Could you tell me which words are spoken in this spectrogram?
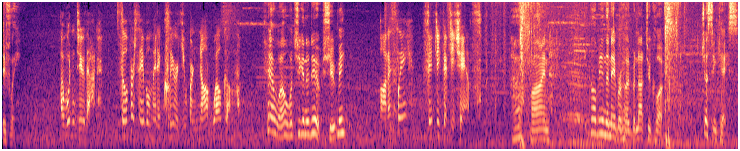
safely. I wouldn't do that. Silver Sable made it clear you are not welcome. Yeah, well, what's she gonna do? Shoot me? Honestly, 50-50 chance. Ah, fine. I'll be in the neighborhood, but not too close. Just in case.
